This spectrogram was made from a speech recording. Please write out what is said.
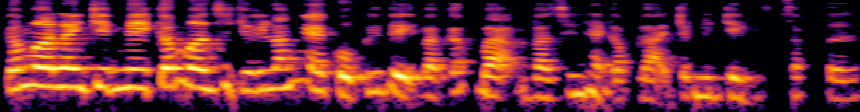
Cảm ơn anh Jimmy, cảm ơn sự chú ý lắng nghe của quý vị và các bạn và xin hẹn gặp lại trong chương trình sắp tới.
